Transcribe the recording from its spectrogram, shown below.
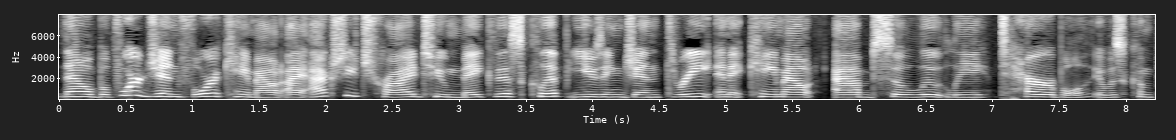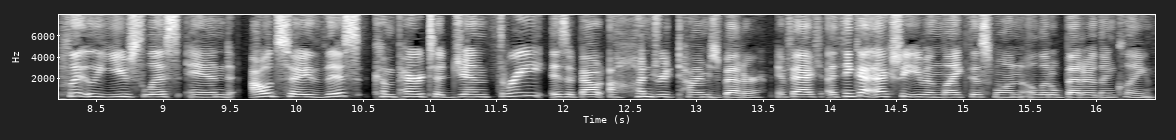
Now, before Gen 4 came out, I actually tried to make this clip using Gen 3, and it came out absolutely terrible. It was completely useless, and I would say this, compared to Gen 3, is about 100 times better. In fact, I think I actually even like this one a little better than Kling.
